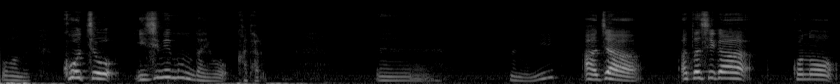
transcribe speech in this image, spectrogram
わかんない。校長いじめ問題を語る。えー、何何？あじゃあ私がこの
